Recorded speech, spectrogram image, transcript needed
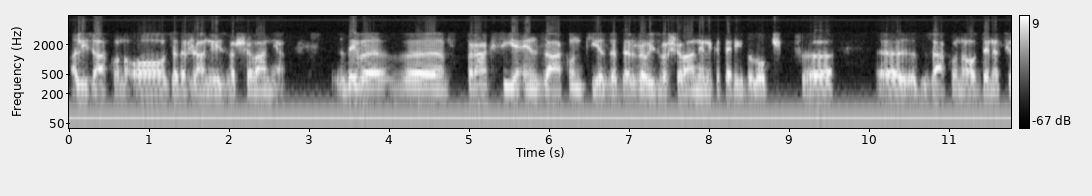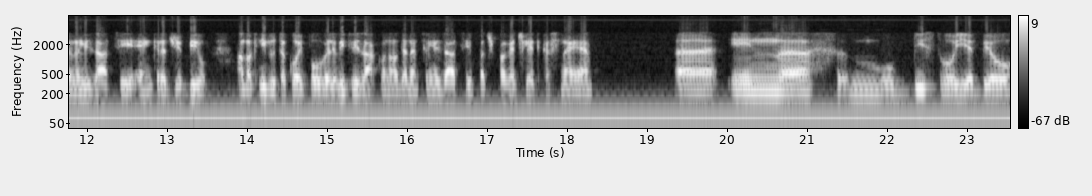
ali zakon o zadržanju izvrševanja. Zdaj, v, v praksi je en zakon, ki je zadržal izvrševanje nekaterih določb uh, uh, zakona o denacionalizaciji, enkrat že bil, ampak ni bil takoj po uveljavitvi zakona o denacionalizaciji, pač pa več let kasneje. Uh, in uh, v bistvu je bil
